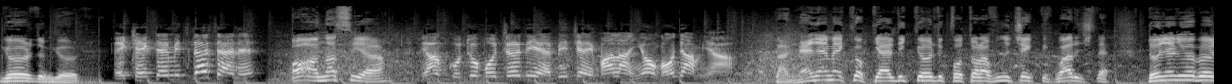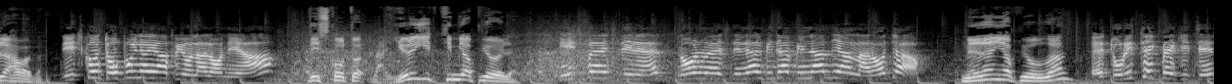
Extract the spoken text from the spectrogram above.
gördüm gördüm. E keklemişler seni. Aa nasıl ya? Ya kutup ışığı diye bir şey falan yok hocam ya. Lan ne demek yok geldik gördük fotoğrafını çektik var işte. Döneliyor böyle havada. Disko topuyla yapıyorlar onu ya. Diskoto... Lan yürü git kim yapıyor öyle? İsveçliler, Norveçliler bir de Finlandiyalılar hocam. Neden yapıyorlar? E turist çekmek için.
